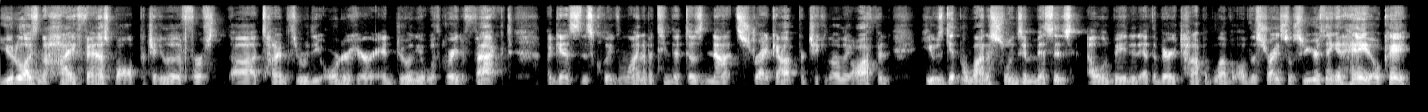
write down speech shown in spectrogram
utilizing the high fastball, particularly the first uh, time through the order here, and doing it with great effect against this Cleveland lineup, a team that does not strike out particularly often. He was getting a lot of swings and misses elevated at the very top of level of the strike zone. So you're thinking, hey, okay,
